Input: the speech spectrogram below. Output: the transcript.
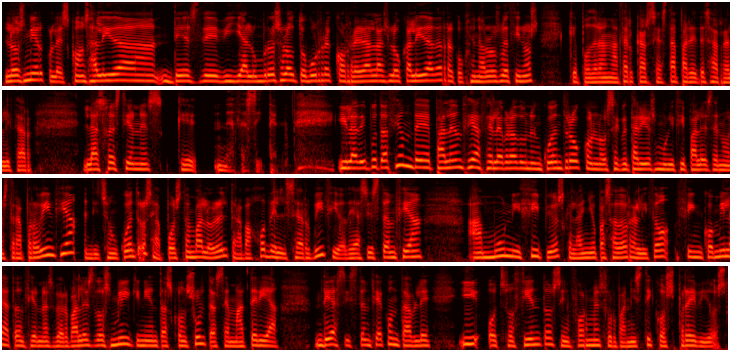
Los miércoles, con salida desde Villalumbroso, el autobús recorrerá las localidades recogiendo a los vecinos que podrán acercarse hasta Paredes a realizar las gestiones que necesiten. Y la Diputación de Palencia ha celebrado un encuentro con los secretarios municipales de nuestra provincia. En dicho encuentro se ha puesto en valor el trabajo del Servicio de Asistencia a Municipios, que el año pasado realizó 5.000 atenciones verbales, 2.500 consultas en materia de asistencia contable y 800 informes urbanísticos previos.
